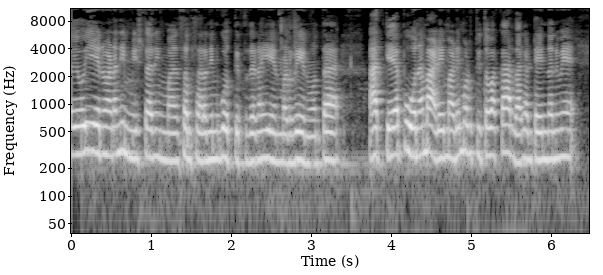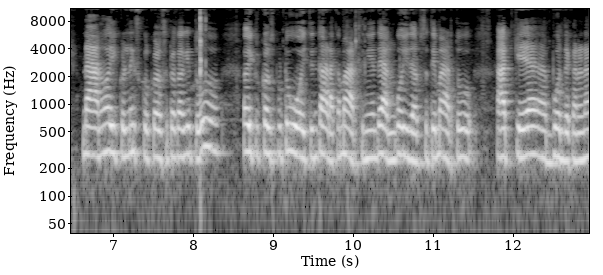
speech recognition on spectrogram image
ಅಯ್ಯೋ ಏನು ಅಣ್ಣ ನಿಮ್ಮ ಇಷ್ಟ ನಿಮ್ಮ ಸಂಸಾರ ನಿಮ್ಗೆ ಗೊತ್ತಿರ್ತದೆ ಅಣ್ಣ ಏನು ಮಾಡ್ರಿ ಏನು ಅಂತ. ಅದಕ್ಕೆ ಫೋನ ಮಾಡಿ ಮಾಡಿ ಮಡ್ತಿತ್ತವಕ್ಕ ಅರ್ಧ ಗಂಟೆಯಿಂದನೂ ನಾನು ಐಕಳನ್ನ ಇಸ್ಕೂಲ್ ಕಳಿಸ್ಬೇಕಾಗಿತ್ತು. ಐಕಲ್ ಕಳಿಸ್ಬಿಟ್ಟು ಹೋಯ್ತೀನಿ ತಾಡಕ ಮಾಡ್ತೀನಿ ಅಂದೆ. ಹಂಗೋ ಐದಾರು ಸತಿ ಮಾಡ್ತು. ಅದಕ್ಕೆ ಬಂದೆ ಕಣ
